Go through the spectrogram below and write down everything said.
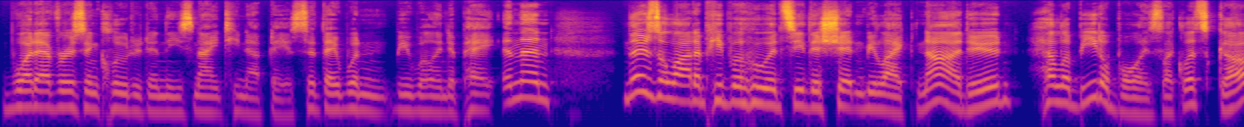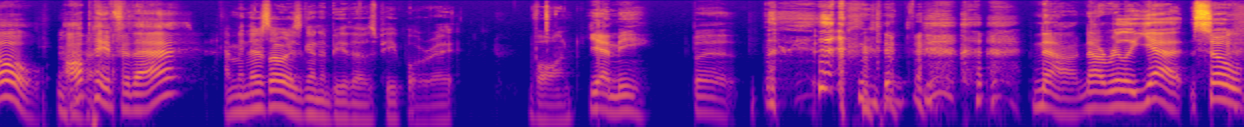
whatever is included in these 19 updates that they wouldn't be willing to pay. And then there's a lot of people who would see this shit and be like, nah, dude, hella Beetle Boys. Like, let's go. I'll pay for that. I mean, there's always going to be those people, right? Vaughn. Yeah, me. But no, not really. Yeah. So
